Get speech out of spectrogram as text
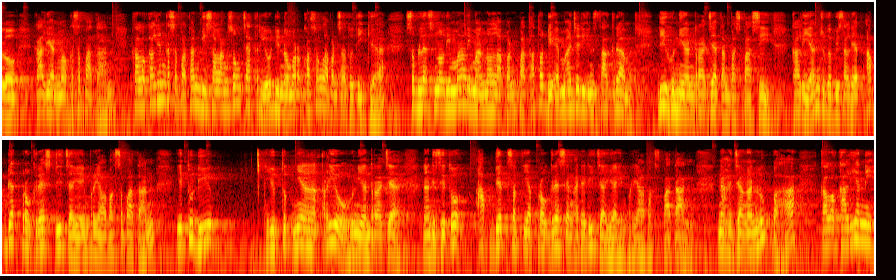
lo kalian mau kesempatan? Kalau kalian kesempatan bisa langsung chat Rio di nomor 0813 1105 5084 atau DM aja di Instagram di Hunian Raja tanpa spasi. Kalian juga bisa lihat update progres di Jaya Imperial Paksepatan itu di YouTube-nya Rio Hunian Raja. Nah, di situ update setiap progres yang ada di Jaya Imperial Paksepatan. Nah, jangan lupa kalau kalian nih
